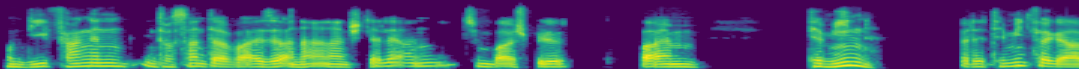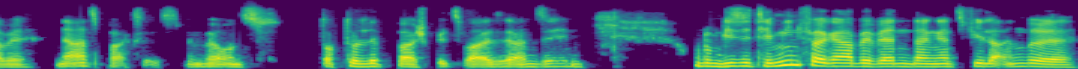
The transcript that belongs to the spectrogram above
und die fangen interessanterweise an einer anderen Stelle an, zum Beispiel beim Termin, bei der Terminvergabe in der Arztpraxis, wenn wir uns Dr. Lipp beispielsweise ansehen. Und um diese Terminvergabe werden dann ganz viele andere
